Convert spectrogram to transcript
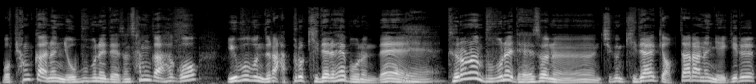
뭐 평가는 요 부분에 대해서는 삼가하고 이 부분들은 앞으로 기대를 해보는데 예. 드러난 부분에 대해서는 지금 기대할 게 없다라는 얘기를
